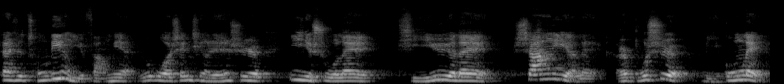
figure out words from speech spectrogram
但是从另一方面，如果申请人是艺术类、体育类、商业类，而不是理工类的，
